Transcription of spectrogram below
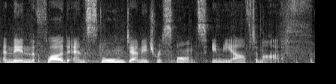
and then the flood and storm damage response in the aftermath.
